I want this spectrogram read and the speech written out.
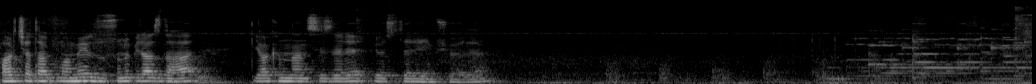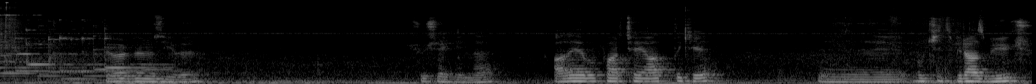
parça takma mevzusunu biraz daha yakından sizlere göstereyim şöyle. Gördüğünüz gibi şu şekilde araya bu parçayı attı ki eee, bu kit biraz büyük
